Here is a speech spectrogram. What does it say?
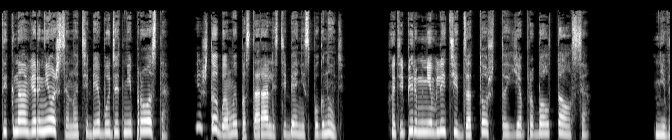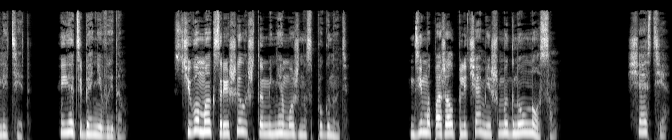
ты к нам вернешься, но тебе будет непросто. И чтобы мы постарались тебя не спугнуть. А теперь мне влетит за то, что я проболтался. Не влетит. Я тебя не выдам. Чего Макс решил, что меня можно спугнуть? Дима пожал плечами и шмыгнул носом. Счастье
